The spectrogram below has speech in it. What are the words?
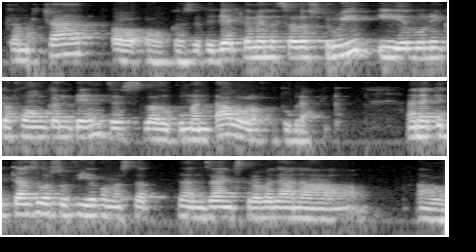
que ha marxat o, o que directament s'ha destruït i l'única font que entens és la documental o la fotogràfica. En aquest cas, la Sofia, com ha estat tants anys treballant a, al,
